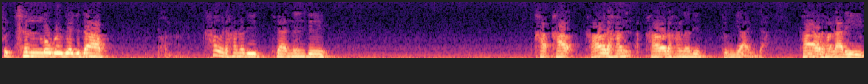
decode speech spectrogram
추천 모불객이다. 가을 하늘이 되었는데, 가, 가, 가을 한, 가을 하늘이 된 게 아니다. 가을 하늘이,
